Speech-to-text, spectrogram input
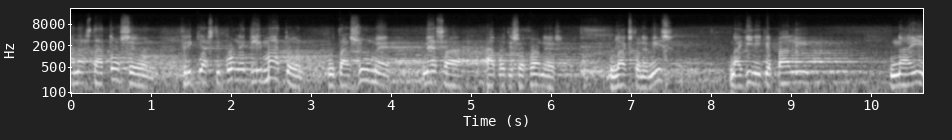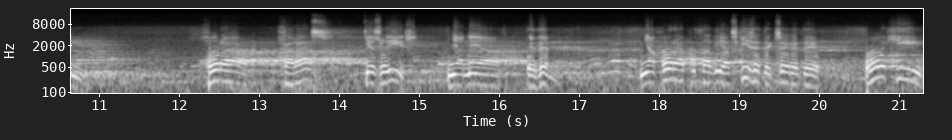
αναστατώσεων, φρικιαστικών εγκλημάτων που τα ζούμε μέσα από τις οθόνες, τουλάχιστον εμείς, να γίνει και πάλι να είναι χώρα χαράς και ζωής, μια νέα Εδέμ. Μια χώρα που θα διασχίζεται, ξέρετε, όχι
